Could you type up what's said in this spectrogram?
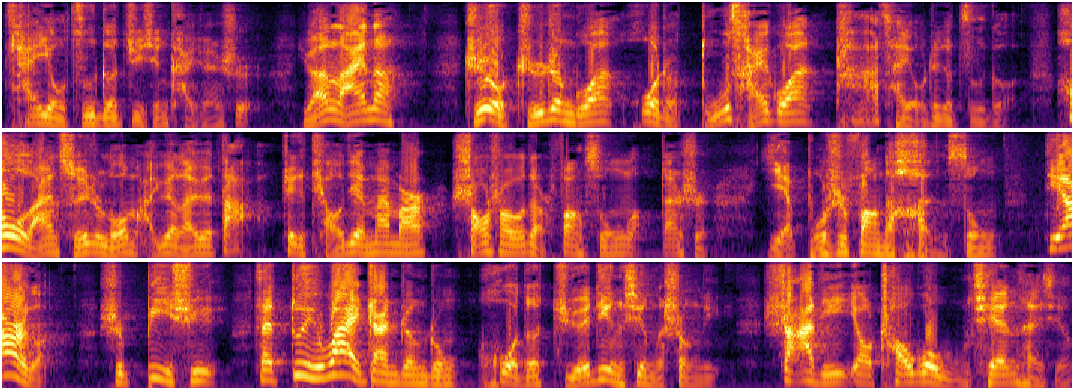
才有资格举行凯旋式。原来呢？只有执政官或者独裁官，他才有这个资格。后来随着罗马越来越大，这个条件慢慢稍稍有点放松了，但是也不是放得很松。第二个是必须在对外战争中获得决定性的胜利，杀敌要超过五千才行。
